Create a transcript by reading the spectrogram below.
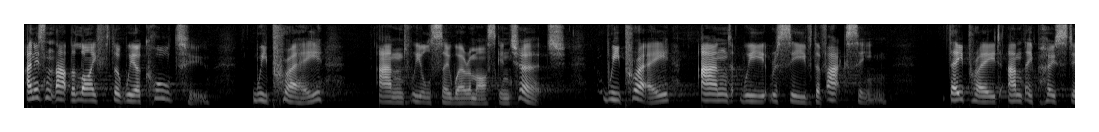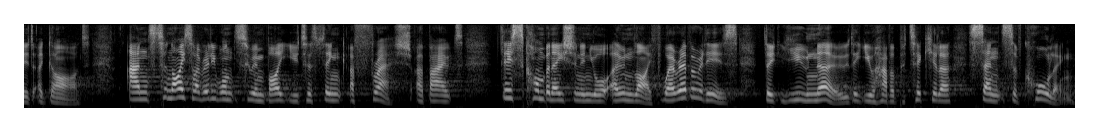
And isn't that the life that we are called to? We pray and we also wear a mask in church. We pray and we receive the vaccine. They prayed and they posted a guard. And tonight, I really want to invite you to think afresh about this combination in your own life, wherever it is that you know that you have a particular sense of calling,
